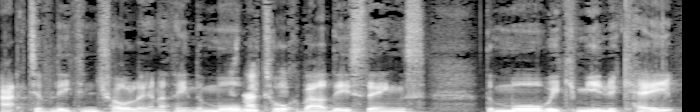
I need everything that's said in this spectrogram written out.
actively controlling. And I think the more exactly. we talk about these things, the more we communicate,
